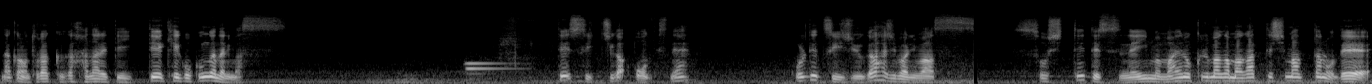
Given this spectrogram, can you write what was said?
中のトラックが離れていって警告音が鳴ります。で、スイッチがオンですね。これで追従が始まります。そしてですね、今前の車が曲がってしまったので、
